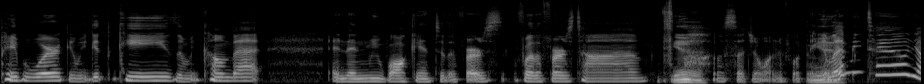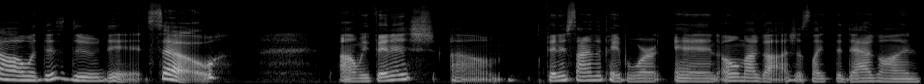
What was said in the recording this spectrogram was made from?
paperwork and we get the keys and we come back and then we walk into the first for the first time. yeah It was such a wonderful thing. Yeah. And let me tell y'all what this dude did. So, um, we finish, um, finished signing the paperwork, and oh my gosh, it's like the daggone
